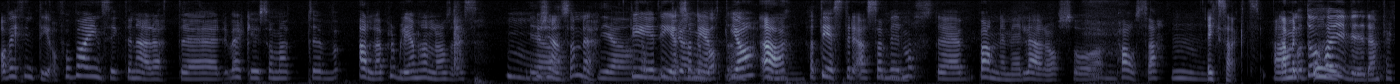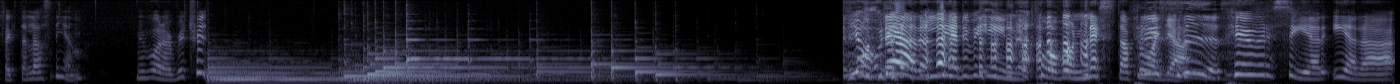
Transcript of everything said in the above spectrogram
jag vet inte, jag får bara insikten här att eh, det verkar ju som att eh, alla problem handlar om stress. Mm. Det Ja. känns som det. Ja. Det är det som är... Ja, Ja, att det är stress. Alltså vi Mm. måste banne mig lära oss att pausa. Mm. exakt. Ja, Ja, men, Och då har oh, ju vi den perfekta lösningen med våra retreat. Ja, och där leder vi in på vår nästa fråga. Precis. Hur ser era...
